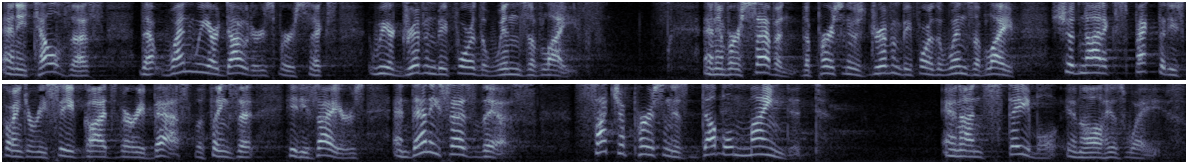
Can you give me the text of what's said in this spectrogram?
and he tells us that when we are doubters, verse 6, we are driven before the winds of life. And in verse 7, the person who is driven before the winds of life should not expect that he's going to receive God's very best, the things that he desires. And then he says this such a person is double minded and unstable in all his ways.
